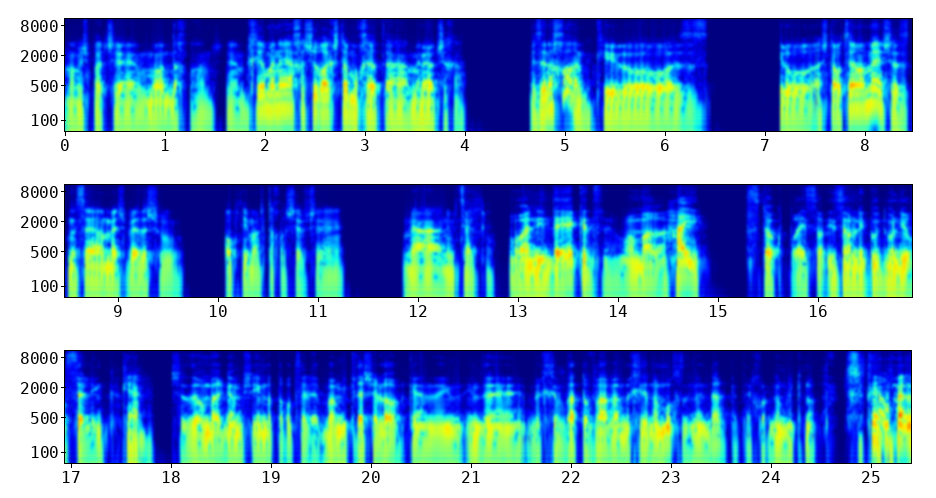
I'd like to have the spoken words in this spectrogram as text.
אמר משפט שמאוד נכון, שמחיר מניה חשוב רק כשאתה מוכר את המניות שלך. וזה נכון, כאילו, אז כאילו, שאתה רוצה לממש, אז תנסה לממש באיזשהו אופטימל שאתה חושב שמניה נמצאת פה. או אני אדייק את זה, הוא אמר, היי, stock price is only good when you're selling. כן. שזה אומר גם שאם אתה רוצה, במקרה שלו, כן, אם, אם זה בחברה טובה והמחיר נמוך זה נהדר, כי אתה יכול גם לקנות. אבל,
